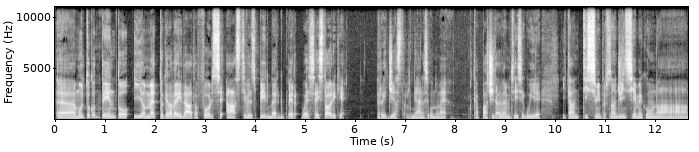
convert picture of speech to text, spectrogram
eh, molto contento, io ammetto che l'avrei data forse a Steven Spielberg per West Side Story che regia straordinaria secondo me, capacità veramente di seguire i tantissimi personaggi insieme con una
